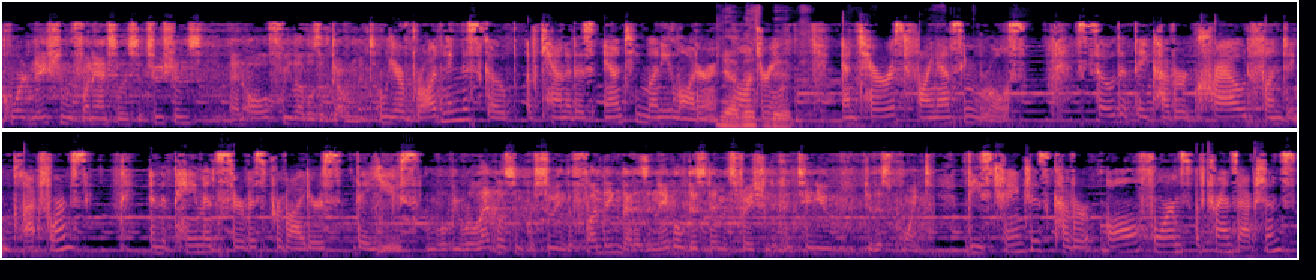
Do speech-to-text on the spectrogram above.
coordination with financial institutions, and all three levels of government. We are broadening the scope of Canada's anti-money laundering, Yeah, laundering and terrorist financing rules so that they cover crowdfunding platforms and the payment service providers they use. We will be relentless in pursuing the funding that has enabled this demonstration to continue to this point. These changes cover all forms of transactions,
